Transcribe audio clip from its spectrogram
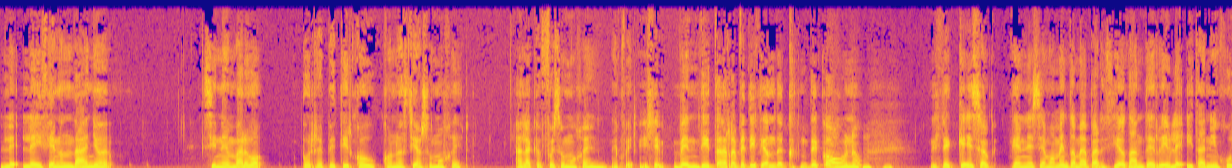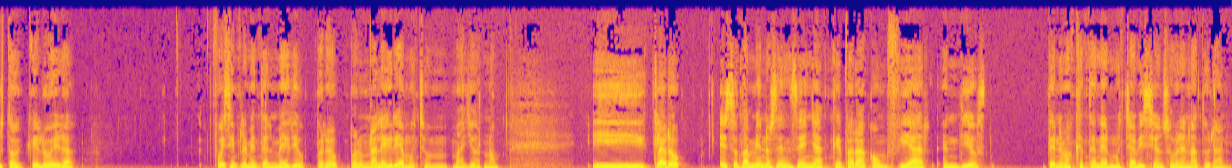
le, hicieron daño. Sin embargo, por repetir COU conoció a su mujer, a la que fue su mujer, dice, bendita repetición de, de COU, ¿no? Dice que eso que en ese momento me pareció tan terrible y tan injusto que lo era, fue simplemente el medio para, para una alegría mucho mayor, ¿no? Y claro, eso también nos enseña que para confiar en Dios tenemos que tener mucha visión sobrenatural.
